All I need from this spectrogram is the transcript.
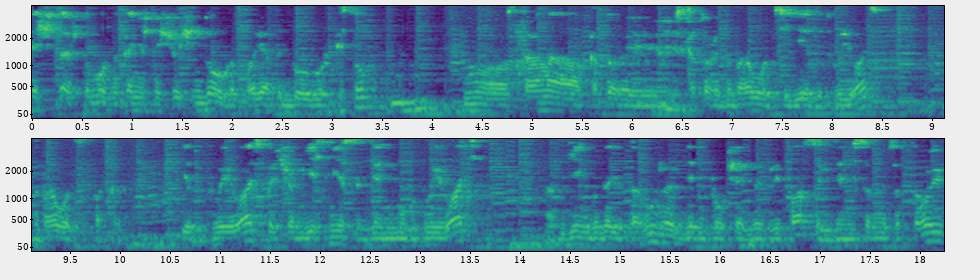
Я считаю, что можно, конечно, еще очень долго прятать голову в песок, но страна, в которой, из которой добровольцы едут воевать, добровольцы пока едут воевать, причем есть место, где они могут воевать, где им выдают оружие, где они получают боеприпасы, где они становятся в строй.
